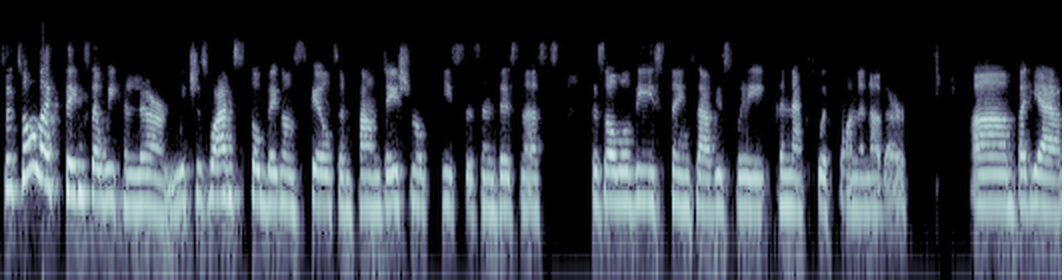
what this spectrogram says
So it's all like things that we can learn, which is why I'm so big on skills and foundational pieces in business, because all of these things obviously connect with one another. Um, but yeah,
